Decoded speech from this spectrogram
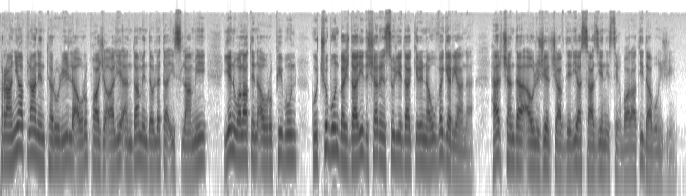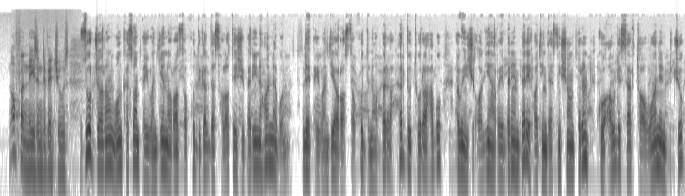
پرانیا پلانên terorî li Ewropa ji aliyê endamên dewleta Îslamî yên welatên Ewropî bûn ku çibûn beşdarî di şerên Sûriyê de kirine û vegeriyane, her çende ew li jêr çavdêriya saziyên îstixbaratî dabûn jî. زۆر جاران وان کەسان پەیوەندیە نەڕاستەخود دەگەل دەسەڵاتی ژبەری نەها نەبوون لێ پەیوەندیە ڕاستەخود دناوبەرە هەردوو توورا هەبوو ئەوێن ژی ئالیان ڕێبەرێن بەرێ هاتین دەستنیشانکردن کۆ ئەو لەسەر تاوانێن بچووک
